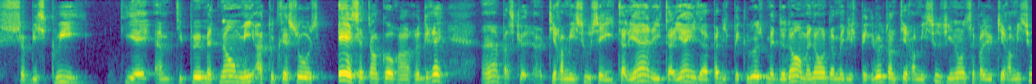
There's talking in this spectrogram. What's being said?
ce biscuit qui est un petit peu maintenant mis à toutes les sauces, et c'est encore un regret, hein, parce que le tiramisu c'est italien, les Italiens ils n'avaient pas du spéculoos mettre dedans, maintenant on mettre du spéculoos dans le tiramisu, sinon c'est pas du tiramisu.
